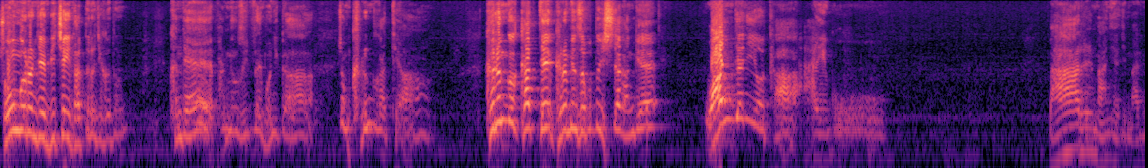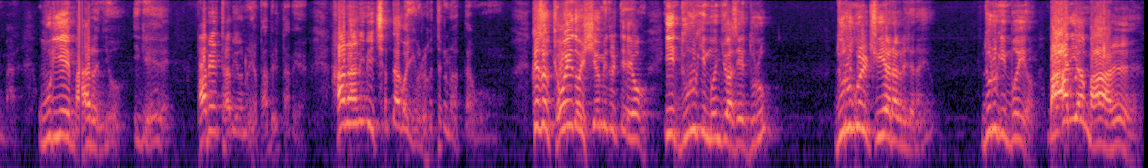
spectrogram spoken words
좋은 거는 이제 미천이 다 떨어지거든. 근데 박명수 집사님 보니까 좀 그런 것 같아. 그런 것 같아. 그러면서부터 시작한 게 완전히요, 다, 아이고. 말을 많이 하지, 말, 말. 우리의 말은요, 이게 바벨탑이 오네요, 바벨탑이에요. 하나님이 쳤다고 이걸 흩어놨다고 그래서 교회도 시험이 들 때요, 이 누룩이 뭔지 아세요, 누룩? 누룩을 주의하라 그러잖아요. 누룩이 뭐예요? 말이야, 말.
